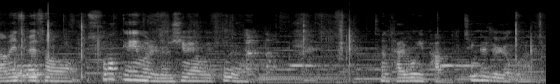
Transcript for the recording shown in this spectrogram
남의 집에서 수박 게임을 열심히 하고 있고 전 달봉이 밥 챙겨주려고 하죠.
